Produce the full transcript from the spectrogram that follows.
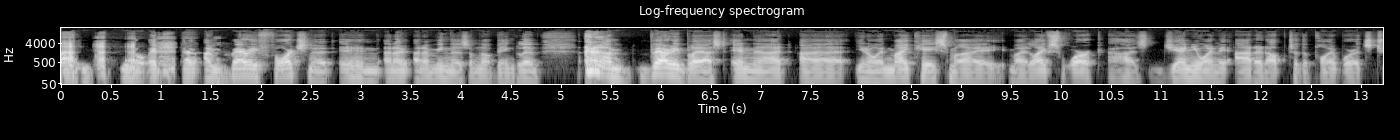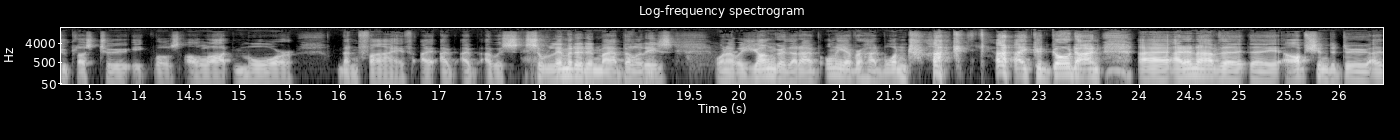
and, you know, it, I'm very fortunate in, and I and I mean this. I'm not being glib. I'm very blessed in that, uh, you know, in my case, my my life's work has genuinely added up to the point where it's two plus two equals a lot more than five. I I, I was so limited in my abilities when I was younger that I've only ever had one track I could go down. Uh, I didn't have the the option to do a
